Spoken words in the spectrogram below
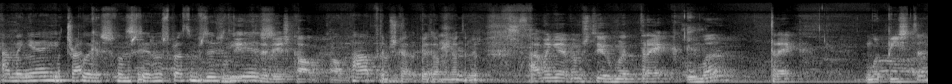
Amanhã e Uma track? depois vamos ter nos próximos dois Um dia de dias. vez, calma, calma. Ah, Temos cá depois amanhã outra vez. Amanhã vamos ter uma track. Uma, Track. uma pista.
